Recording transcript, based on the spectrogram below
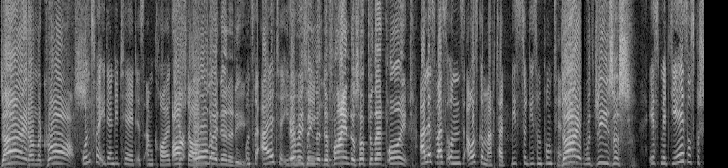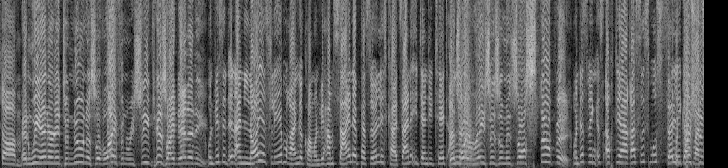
died on the cross. Unsere Identität ist am Kreuz Our gestorben. old identity. Unsere alte Everything that Identität. defined us up to that point Alles, was uns ausgemacht hat, bis zu diesem Punkt hin, died with Jesus. ist mit Jesus gestorben. And we entered into newness of life and received his identity. Und wir sind in ein neues Leben reingekommen und wir haben seine Persönlichkeit, seine Identität That's why angenommen. racism is so stupid. Und deswegen ist auch der Rassismus völliger Quatsch.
